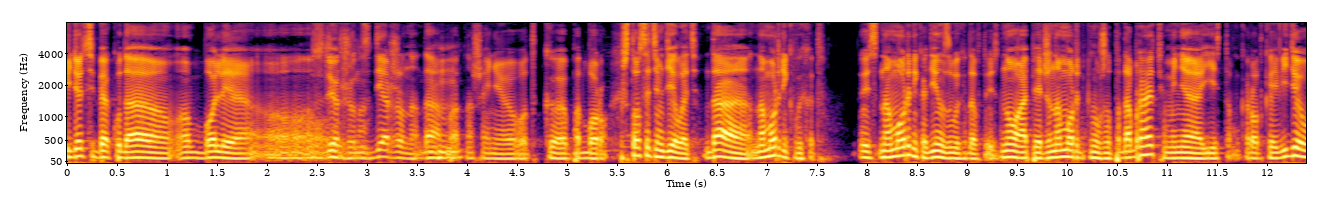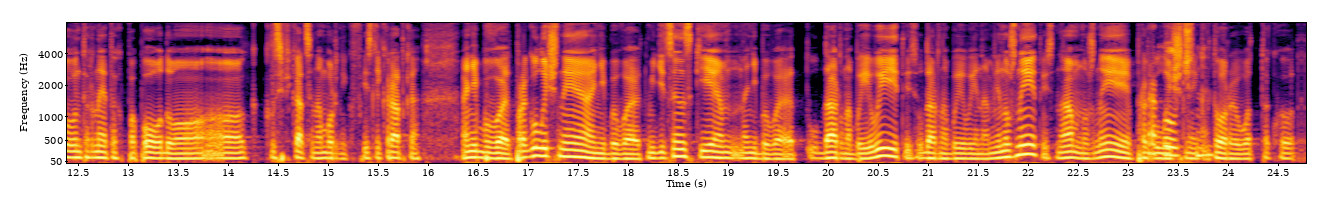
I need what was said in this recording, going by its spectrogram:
ведет себя куда э, более э, Сдержанно. сдержанно, да, Мгм. по отношению вот к подбору. Что с этим делать? Да, намордник выход. То есть намордник один из выходов. То есть, но опять же, намордник нужно подобрать. У меня есть там короткое видео в интернетах по поводу э, классификации намордников. Если кратко, они бывают прогулочные, они бывают медицинские, они бывают ударно-боевые. То есть ударно-боевые нам не нужны, то есть нам нужны прогулочные, Прогулочные. которые вот такой вот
